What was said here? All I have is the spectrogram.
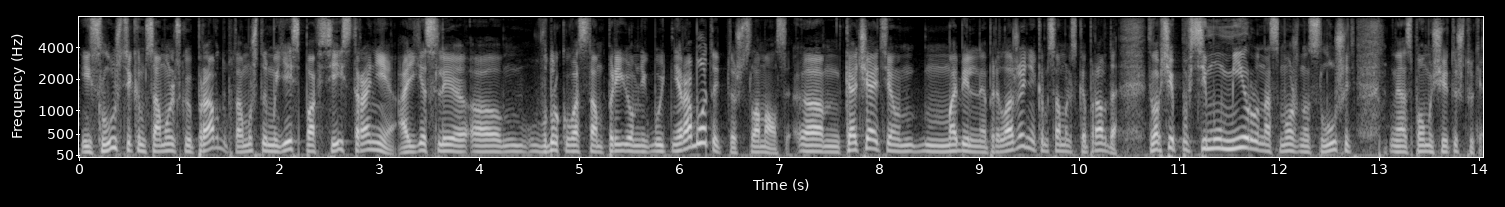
и слушайте «Комсомольскую правду», потому что мы есть по всей стране. А если э, вдруг у вас там приемник будет не работать, потому что сломался, э, качайте мобильное приложение «Комсомольская правда». Вообще по всему миру нас можно слушать э, с помощью этой штуки.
